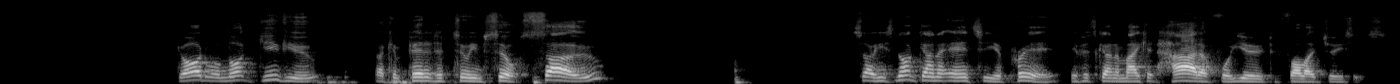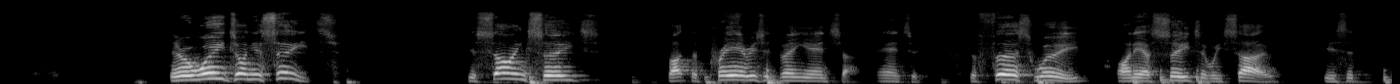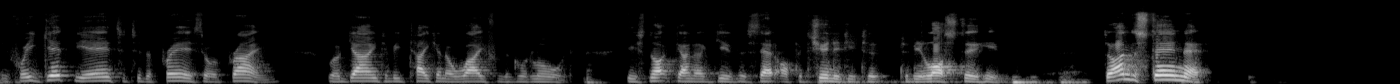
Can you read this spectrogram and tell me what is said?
God will not give you a competitor to Himself. So, so he's not going to answer your prayer if it's going to make it harder for you to follow Jesus. There are weeds on your seeds. You're sowing seeds, but the prayer isn't being answer, answered. The first weed on our seeds that we sow is that if we get the answer to the prayers that we're praying, we're going to be taken away from the good Lord. He's not going to give us that opportunity to, to be lost to Him. So understand that.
